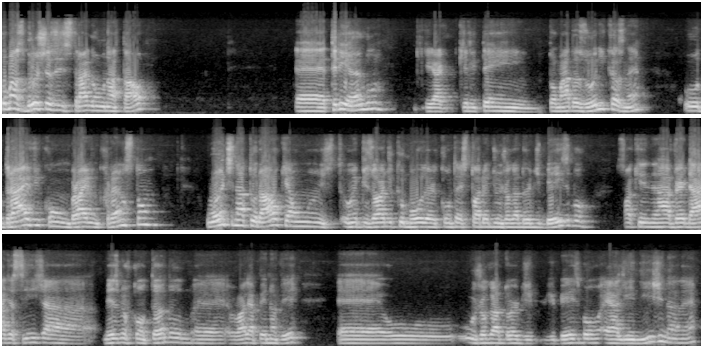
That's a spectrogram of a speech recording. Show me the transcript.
como as bruxas estragam o Natal, é, Triângulo, que, é, que ele tem tomadas únicas, né? o Drive com Brian Cranston, o Antinatural, que é um, um episódio que o Mulder conta a história de um jogador de beisebol, só que na verdade, assim, já, mesmo contando, é, vale a pena ver, é, o, o jogador de, de beisebol é alienígena, né?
